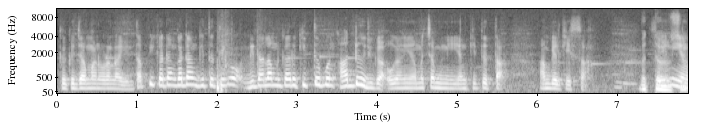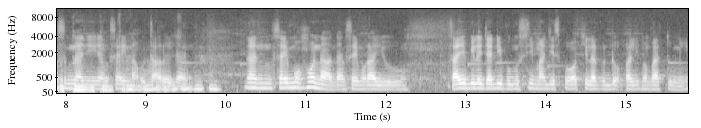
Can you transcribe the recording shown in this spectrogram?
kekejaman orang lain tapi kadang-kadang kita tengok di dalam negara kita pun ada juga orang yang macam ni yang kita tak ambil kisah Betul. so, ini yang betul, sebenarnya betul, yang betul. saya nak Ah, utarakan betul. dan saya mohonlah dan saya merayu saya bila jadi pengurusi Majlis Perwakilan Penduduk Parlimen Batu ni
